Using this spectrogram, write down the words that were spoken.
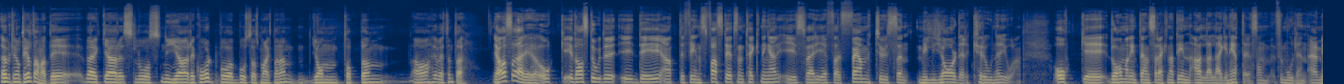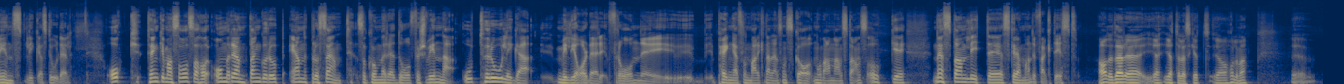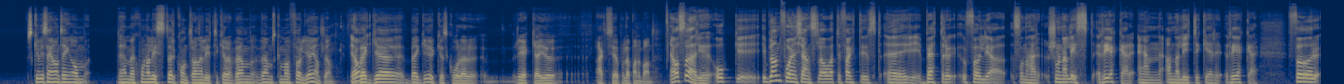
över till något helt annat. Det verkar slås nya rekord på bostadsmarknaden. John Toppen, ja, jag vet inte. Ja, så är det. Och idag stod det i det att det finns fastighetsinteckningar i Sverige för 5 000 miljarder kronor, Johan. Och eh, då har man inte ens räknat in alla lägenheter som förmodligen är minst lika stor del. Och tänker man så, så har, om räntan går upp 1% så kommer det då försvinna otroliga miljarder från eh, pengar från marknaden som ska någon annanstans. Och eh, nästan lite skrämmande faktiskt. Ja, det där är jätteläskigt. Jag håller med. Eh, Ska vi säga någonting om det här med journalister kontra analytiker? Vem, vem ska man följa egentligen? Ja. Bägge, bägge yrkeskårer rekar ju aktier på löpande band. Ja, så är det ju. Och eh, ibland får jag en känsla av att det faktiskt är bättre att följa sådana här journalistrekar än analytikerrekar. För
